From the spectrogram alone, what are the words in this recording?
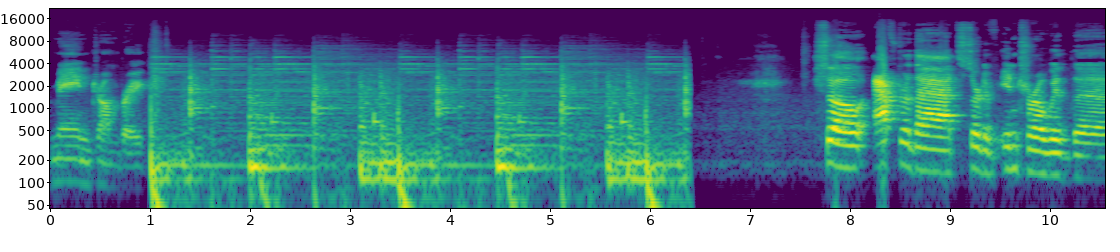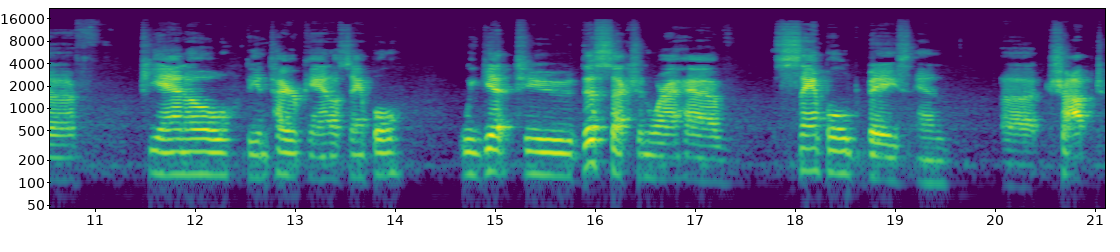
main drum break. So after that sort of intro with the piano, the entire piano sample, we get to this section where I have sampled bass and uh, chopped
